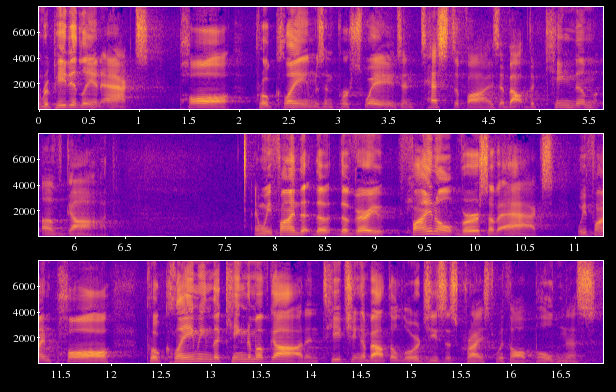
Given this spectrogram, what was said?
Repeatedly in Acts, Paul proclaims and persuades and testifies about the kingdom of God. And we find that the, the very final verse of Acts, we find Paul proclaiming the kingdom of God and teaching about the Lord Jesus Christ with all boldness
